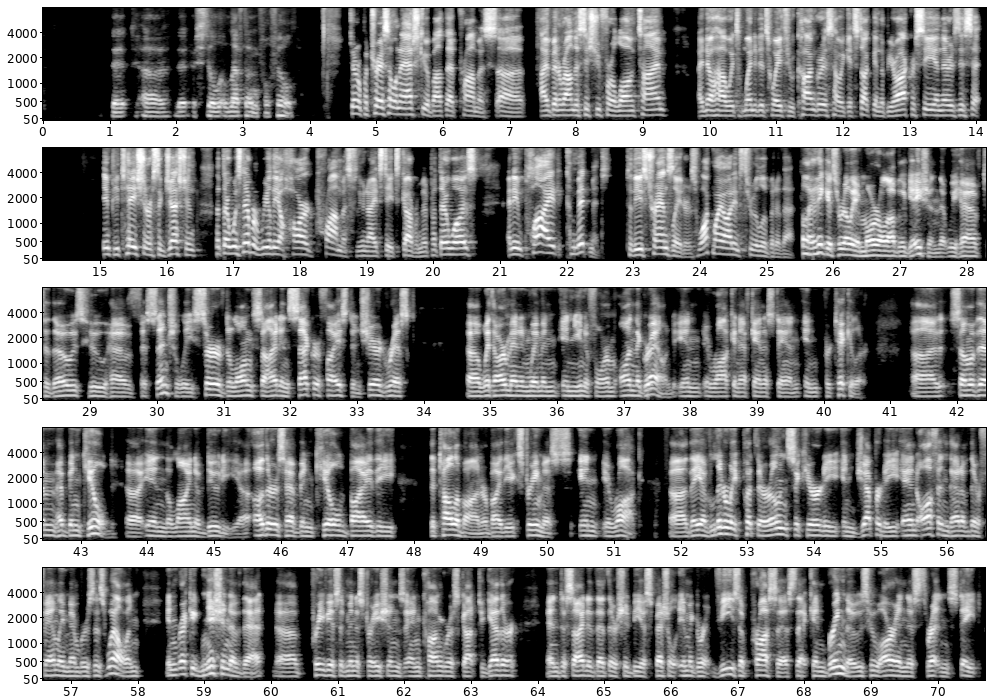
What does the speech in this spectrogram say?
that uh, that are still left unfulfilled. General Petraeus, I want to ask you about that promise. Uh, I've been around this issue for a long time. I know how it's wended its way through Congress, how it gets stuck in the bureaucracy, and there's this uh, imputation or suggestion that there was never really a hard promise for the United States government, but there was an implied commitment to these translators. Walk my audience through a little bit of that. Well, I think it's really a moral obligation that we have to those who have essentially served alongside and sacrificed and shared risk uh, with our men and women in uniform on the ground in Iraq and Afghanistan in particular. Uh, some of them have been killed uh, in the line of duty. Uh, others have been killed by the the Taliban or by the extremists in Iraq. Uh, they have literally put their own security in jeopardy and often that of their family members as well. And in recognition of that, uh, previous administrations and Congress got together and decided that there should be a special immigrant visa process that can bring those who are in this threatened state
